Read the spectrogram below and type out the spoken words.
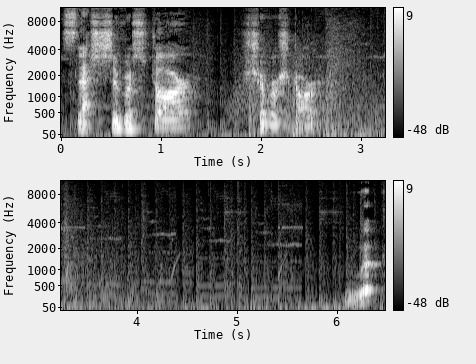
slash Shiverstar. Shiverstar. Whoop.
